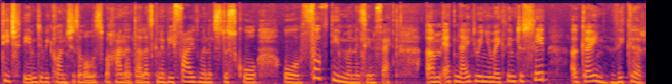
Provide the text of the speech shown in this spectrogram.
Teach them to be conscious of Allah subhanahu wa ta'ala. It's going to be five minutes to school or 15 minutes, in fact. Um, at night, when you make them to sleep, again, dhikr.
